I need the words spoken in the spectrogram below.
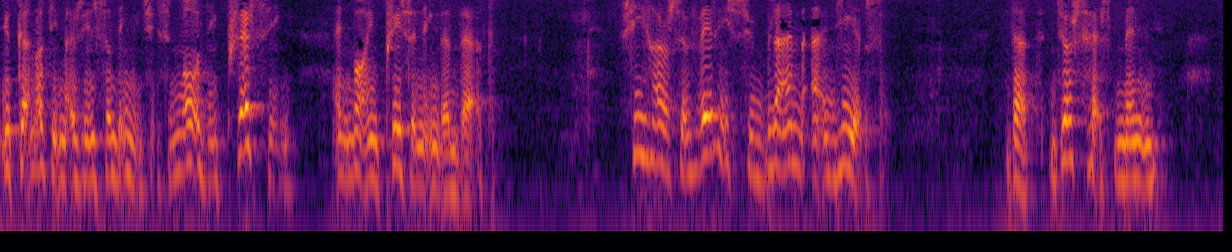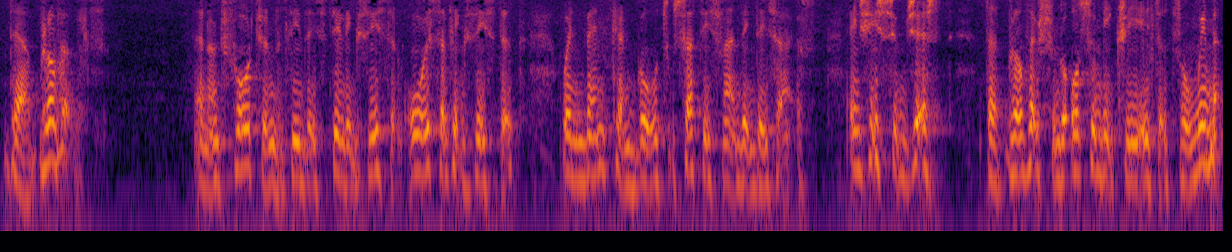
you cannot imagine something which is more depressing and more imprisoning than that. She has very sublime ideas that just as men, they are brothers. And unfortunately, they still exist and always have existed when men can go to satisfy their desires. And she suggests that brothers should also be created for women.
